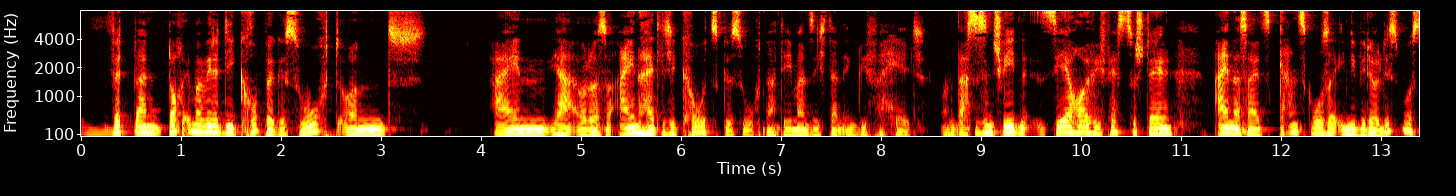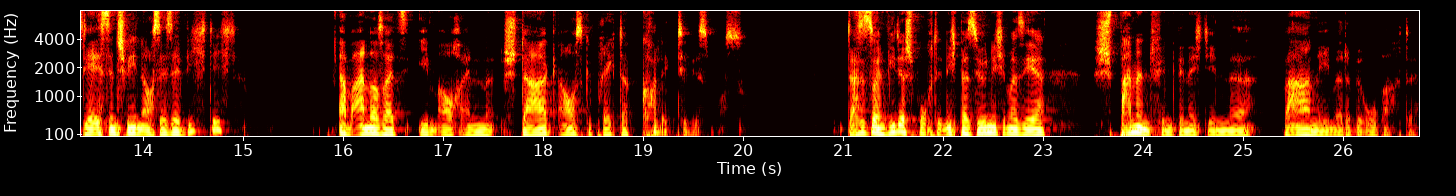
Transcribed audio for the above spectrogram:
wird dann doch immer wieder die Gruppe gesucht und ein, ja, oder so einheitliche Codes gesucht, nach denen man sich dann irgendwie verhält. Und das ist in Schweden sehr häufig festzustellen. Einerseits ganz großer Individualismus, der ist in Schweden auch sehr, sehr wichtig. Aber andererseits eben auch ein stark ausgeprägter Kollektivismus. Das ist so ein Widerspruch, den ich persönlich immer sehr spannend finde, wenn ich den äh, wahrnehme oder beobachte.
